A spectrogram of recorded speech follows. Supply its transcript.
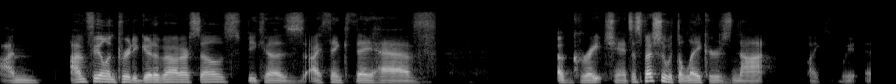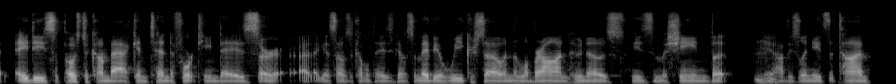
I'm I'm feeling pretty good about ourselves because I think they have a great chance, especially with the Lakers not like we, AD is supposed to come back in 10 to 14 days, or I guess that was a couple days ago. So maybe a week or so. And then LeBron, who knows, he's a machine, but he Mhm. obviously needs the time.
